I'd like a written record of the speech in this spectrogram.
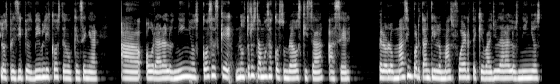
los principios bíblicos, tengo que enseñar a orar a los niños, cosas que nosotros estamos acostumbrados quizá a hacer, pero lo más importante y lo más fuerte que va a ayudar a los niños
